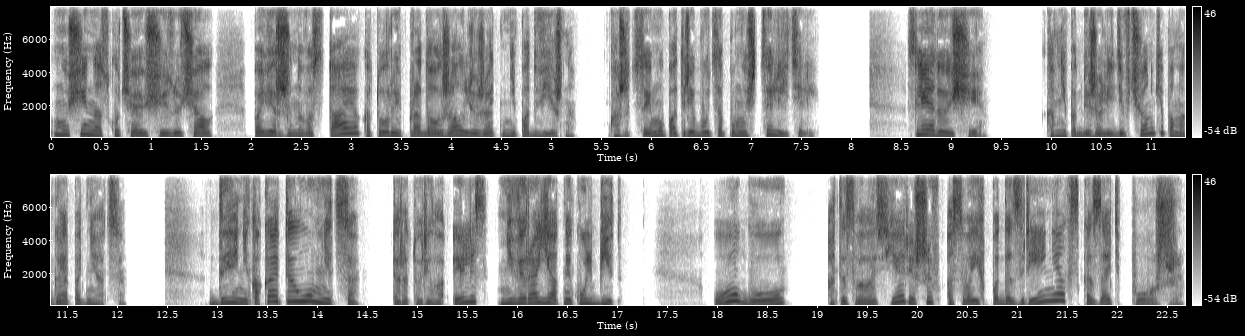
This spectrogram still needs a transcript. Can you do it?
Мужчина скучающе изучал поверженного стая, который продолжал лежать неподвижно. Кажется, ему потребуется помощь целителей. Следующие. Ко мне подбежали девчонки, помогая подняться. «Дэнни, какая ты умница!» — тараторила Элис. «Невероятный кульбит!» «Угу!» — отозвалась я, решив о своих подозрениях сказать позже.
